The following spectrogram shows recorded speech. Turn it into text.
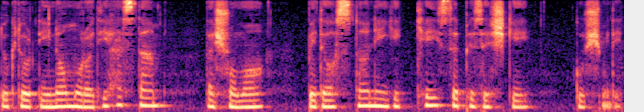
دکتر دینا مرادی هستم و شما به داستان یک کیس پزشکی گوش می‌دید.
